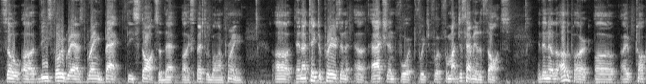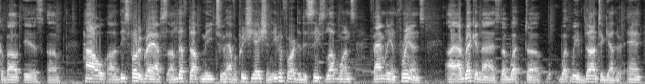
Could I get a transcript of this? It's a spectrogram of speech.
So uh, these photographs bring back these thoughts of that, uh, especially while I'm praying. Uh, and I take the prayers in action for, for, for, for my, just having the thoughts. And then the other part I talk about is um, how uh, these photographs uh, lift up me to have appreciation, even for the deceased loved ones, family, and friends. I, I recognize what uh, what we've done together, and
